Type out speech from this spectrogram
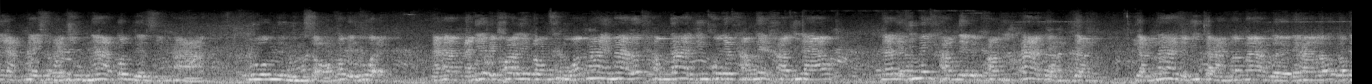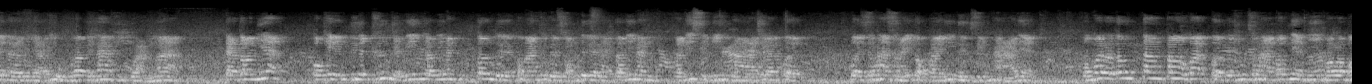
เนี่ยในสมัยประชุมหน้าต้นเดือนสิงหารวมหนึ่งสองเข้าไปด้วยนะฮะอันนี้เป็นข้อเรียกร้องที่ผมว่าง่ายมากแล้วทำได้จริงควรจะทำเนี่ยคราวที่แล้วนะแต่ที่ไม่ทำเนี่ยเป็นความผิดพลาดอย่างอย่างอย่างน่าจะวิจารณ์มากๆเลยนะฮะแล้วแล้วเป็นอะไรบางอย่างที่ผมว่าเป็นหน้าผิดหวังมาก แต่ตอนเนี้ยโอเคเดือนครึ่งจากนี้ตอนนี้มันต้นเดือนประมาณเกือบสองเดือนแหละตอนนี้มันวันที่สิบมิถุนาใช่ไหมเปิดเปิดสภาสมัยต่อไปที่หนึ่งสิงหาเนี่ย ผมว่าเราต้องตั้งเป้าว่าเปิดประชุมสภาปั๊บเนี่ยมีพรบ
